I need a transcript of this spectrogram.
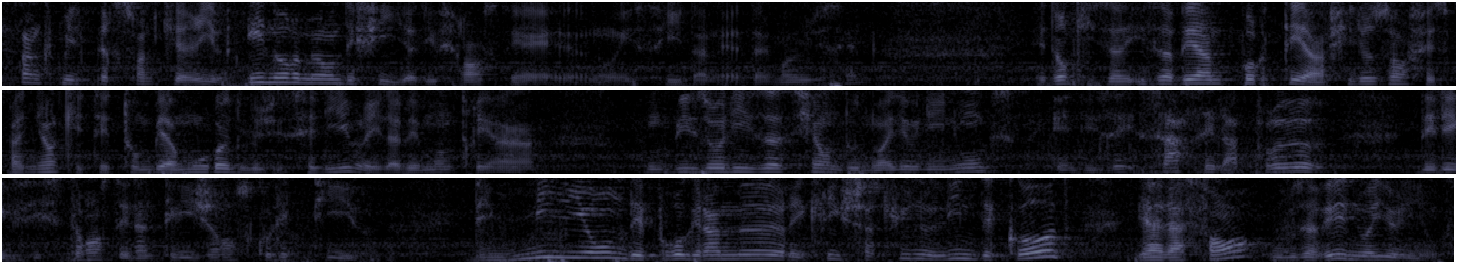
5000 personnes qui arrivent, énormément de filles, à différence de nous ici dans, les, dans le logiciel. Et donc, ils, avaient importé un philosophe espagnol qui était tombé amoureux du logiciel libre. Il avait montré une visualisation du noyau Linux et disait Ça, c'est la preuve de l'existence de l'intelligence collective. Des millions de programmeurs écrivent chacune une ligne de code et à la fin, vous avez le noyau Linux.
